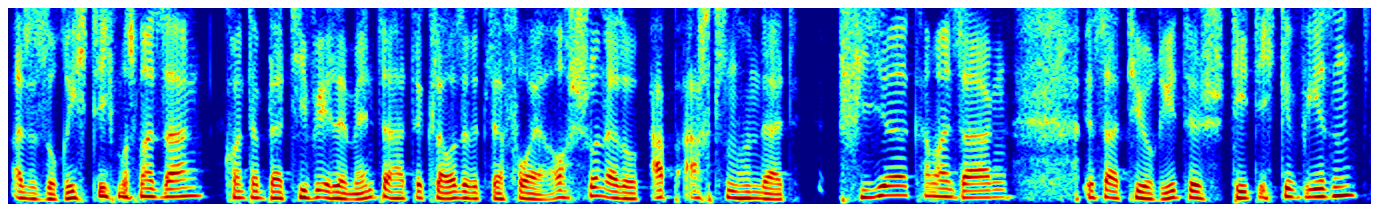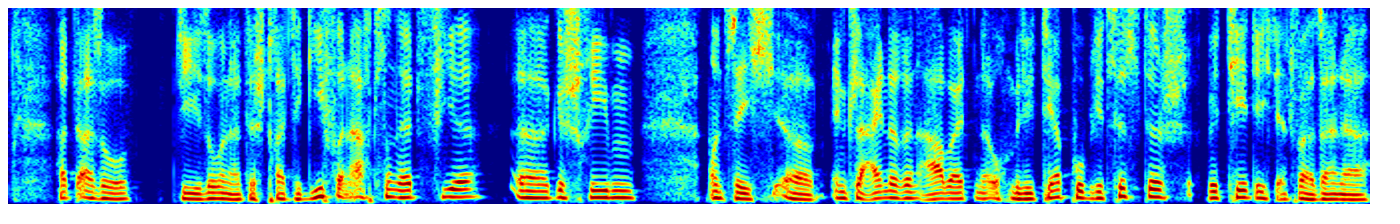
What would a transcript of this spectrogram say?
Also so richtig, muss man sagen. Kontemplative Elemente hatte Clausewitz ja vorher auch schon. Also ab 1804 kann man sagen, ist er theoretisch tätig gewesen, hat also die sogenannte Strategie von 1804 äh, geschrieben und sich äh, in kleineren Arbeiten auch militärpublizistisch betätigt, etwa seiner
